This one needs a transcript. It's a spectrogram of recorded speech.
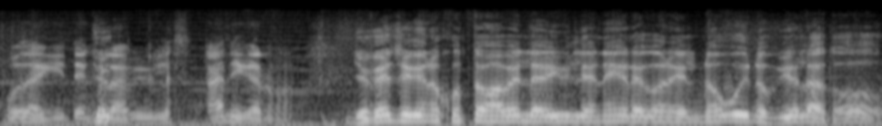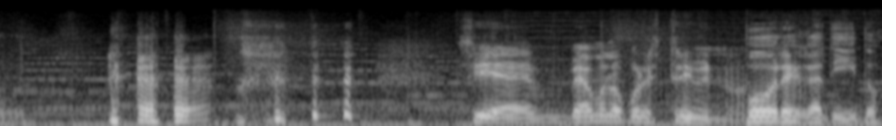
Puta, aquí tengo Yo- la Biblia satánica nomás. Yo cacho que nos juntamos a ver la Biblia negra con el Novo y nos viola a todos, weón. Sí, eh, veámoslo por streaming nomás. Pobres gatitos.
